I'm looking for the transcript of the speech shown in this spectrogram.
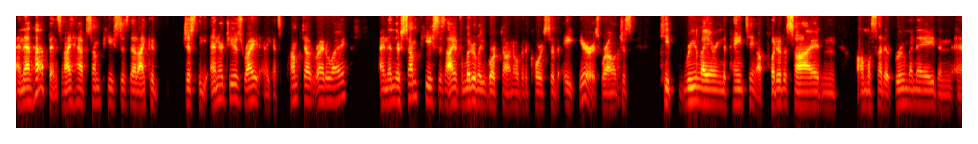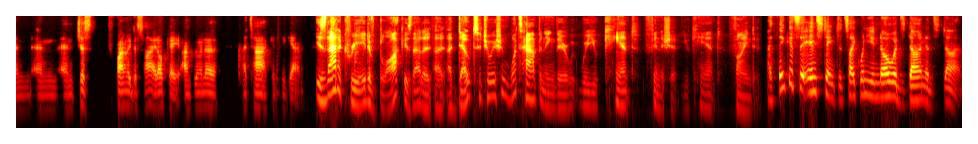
and that happens. And I have some pieces that I could just the energy is right and it gets pumped out right away. And then there's some pieces I've literally worked on over the course of eight years where I'll just keep relayering the painting. I'll put it aside and almost let it ruminate and and and and just finally decide, okay, I'm going to attack it again. Is that a creative block? Is that a, a, doubt situation? What's happening there where you can't finish it? You can't find it. I think it's the instinct. It's like when you know it's done, it's done.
